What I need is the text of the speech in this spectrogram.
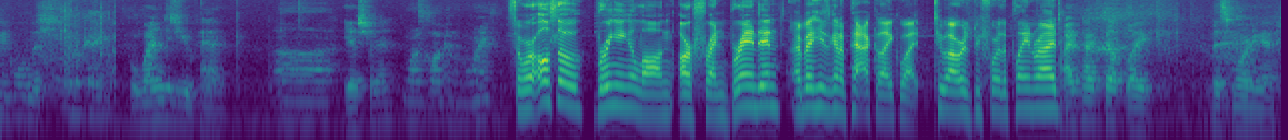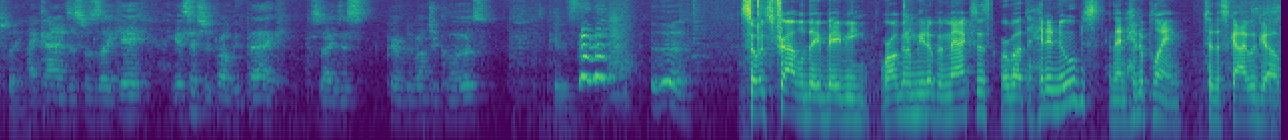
can hold it. Okay. When did you pack? Uh, Yesterday? one o'clock in the morning. So we're also bringing along our friend Brandon. I bet he's gonna pack like what, two hours before the plane ride? I packed up like this morning actually. I kind of just was like, hey, I guess I should probably pack. So I just grabbed a bunch of clothes. Cause So it's travel day, baby. We're all gonna meet up at Max's. We're about to hit a noobs and then hit a plane. To the sky we go.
